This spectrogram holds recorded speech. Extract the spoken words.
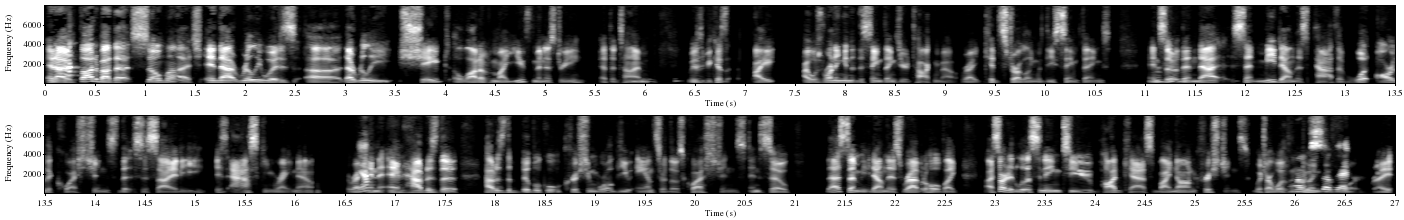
and i've thought about that so much and that really was uh that really shaped a lot of my youth ministry at the time mm-hmm. was because i i was running into the same things you're talking about right kids struggling with these same things and mm-hmm. so then that sent me down this path of what are the questions that society is asking right now right yeah. and and how does the how does the biblical christian worldview answer those questions and so that sent me down this rabbit hole. Like I started listening to podcasts by non-Christians, which I wasn't oh, doing so before, good. right?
